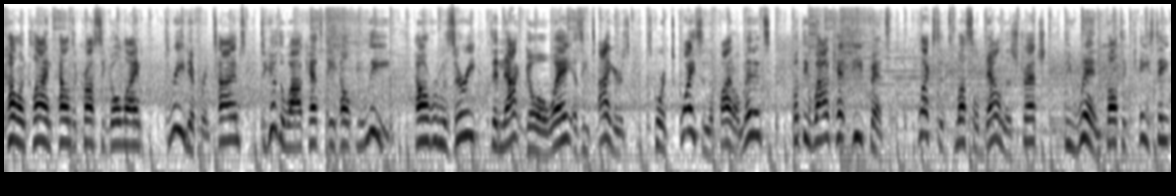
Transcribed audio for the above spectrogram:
Collin Klein pounds across the goal line three different times to give the Wildcats a healthy lead. However, Missouri did not go away as the Tigers scored twice in the final minutes, but the Wildcat defense flexed its muscle down the stretch. The win vaulted K State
